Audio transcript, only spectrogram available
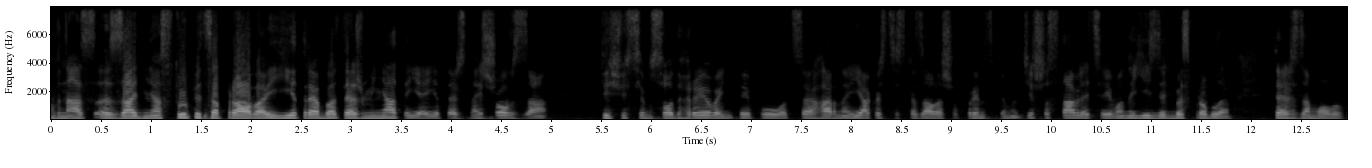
в нас е, задня ступиця права, її треба теж міняти. Я її теж знайшов за 1700 гривень. Типу, це гарної якості. Сказали, що в принципі ну, ті, що ставляться, і вони їздять без проблем. Теж замовив.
